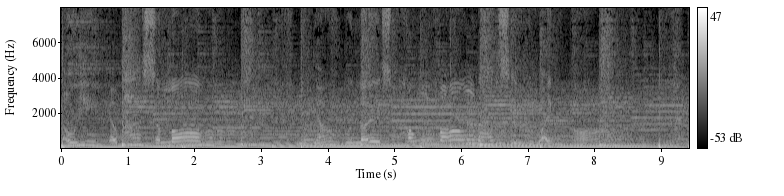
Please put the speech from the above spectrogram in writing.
道歉又怕什么？没有伴侣曾恐慌，不知为我，都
